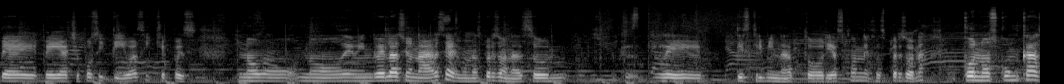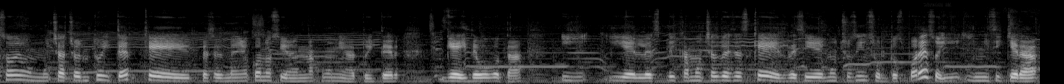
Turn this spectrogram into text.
VIH positivas y que pues no, no deben relacionarse. Algunas personas son discriminatorias con esas personas. Conozco un caso de un muchacho en Twitter que pues es medio conocido en la comunidad Twitter gay de Bogotá y, y él explica muchas veces que él recibe muchos insultos por eso y, ni siquiera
